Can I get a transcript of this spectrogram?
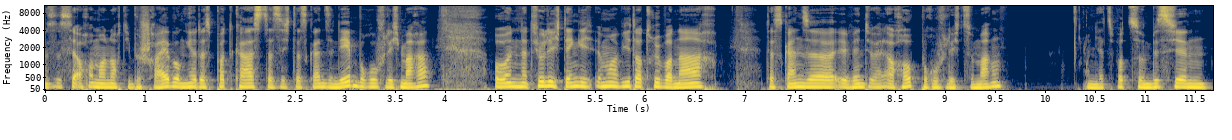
Es ist ja auch immer noch die Beschreibung hier des Podcasts, dass ich das Ganze nebenberuflich mache. Und natürlich denke ich immer wieder drüber nach, das Ganze eventuell auch hauptberuflich zu machen. Und jetzt wird es so ein bisschen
